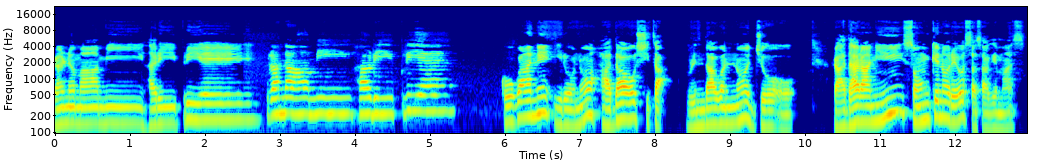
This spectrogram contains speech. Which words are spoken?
ピタチャン・カンチャナ・ゴーラナマミハリプリエ黄金色の肌をしたヴリンダーヴァンの女王ラダラに尊敬の礼を捧げます。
